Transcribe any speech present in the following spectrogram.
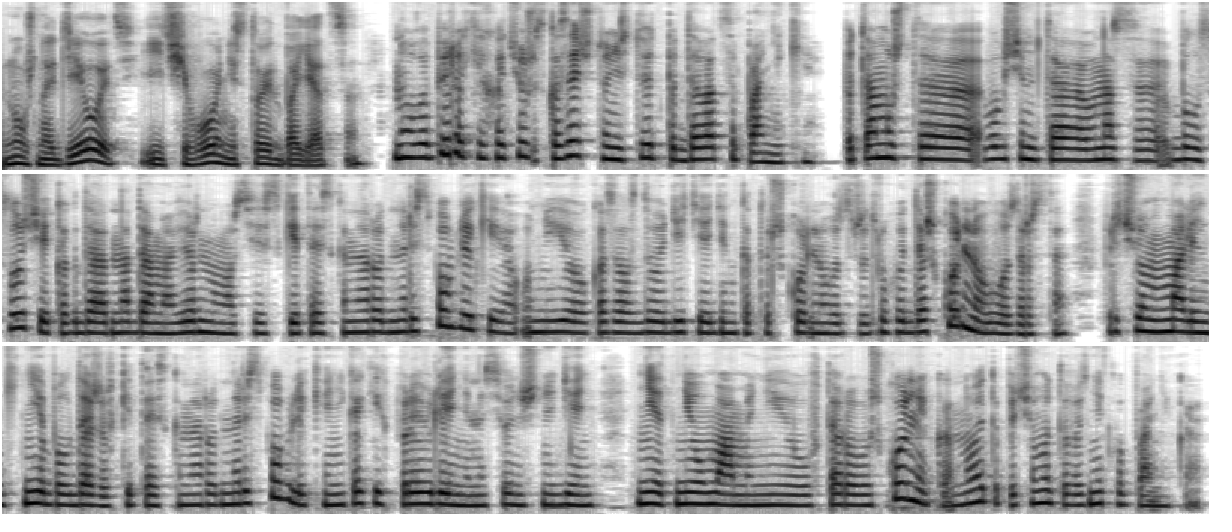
нужно делать и чего не стоит бояться? Ну, во-первых, я хочу сказать, что не стоит поддаваться панике. Потому что, в общем-то, у нас был случай, когда одна дама вернулась из Китайской Народной Республики. У нее оказалось двое детей, один, который школьного возраста, другой дошкольного возраста. Причем маленький не был даже в Китайской Народной Республике. Никаких проявлений на сегодняшний день нет ни у мамы, ни у второго школьника, но это почему-то возникла паника.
